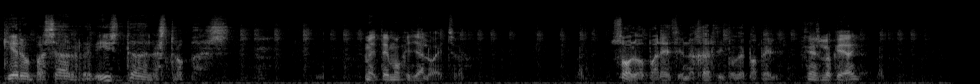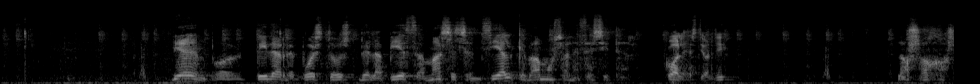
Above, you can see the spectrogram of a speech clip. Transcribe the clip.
Quiero pasar revista a las tropas. Me temo que ya lo ha hecho. Solo parece un ejército de papel. Es lo que hay. Bien, Paul, pida repuestos de la pieza más esencial que vamos a necesitar. ¿Cuál es, Georgie? Los ojos.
